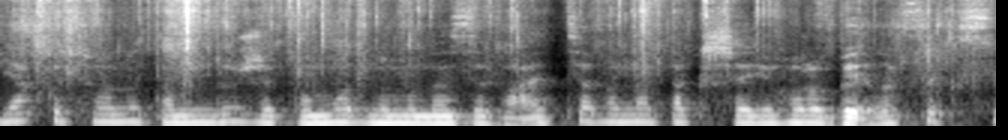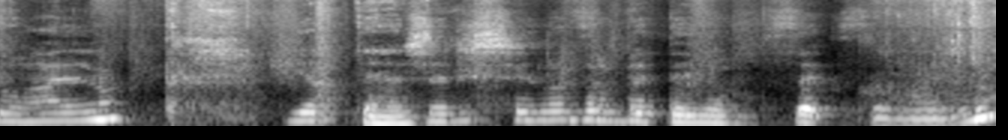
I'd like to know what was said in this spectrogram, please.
Якось воно там дуже по-модному називається. Вона так ще його робила сексуально. Я теж вирішила зробити його сексуально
